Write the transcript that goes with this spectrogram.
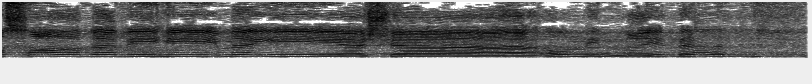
أصاب به من يشاء من عباده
